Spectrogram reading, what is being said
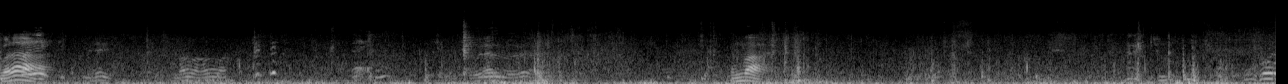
voilà. நண்பா போட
